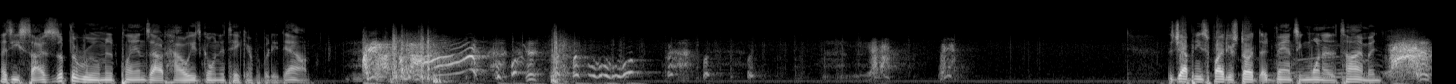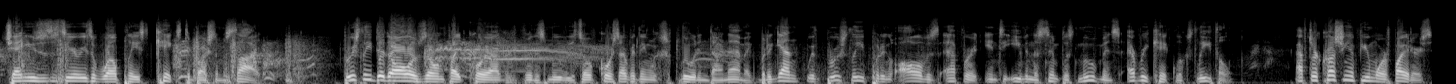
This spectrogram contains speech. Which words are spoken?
as he sizes up the room and plans out how he's going to take everybody down. The Japanese fighters start advancing one at a time, and Chen uses a series of well placed kicks to brush them aside. Bruce Lee did all of his own fight choreography for this movie, so of course everything looks fluid and dynamic. But again, with Bruce Lee putting all of his effort into even the simplest movements, every kick looks lethal. After crushing a few more fighters,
